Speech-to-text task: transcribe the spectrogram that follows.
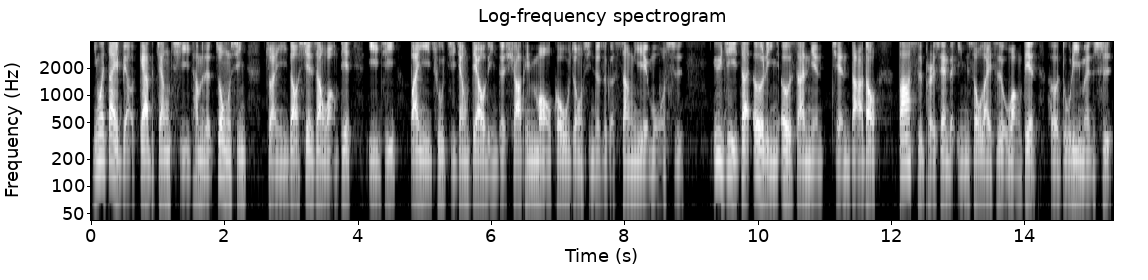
因为代表 Gap 将其他们的重心转移到线上网店以及搬移出即将凋零的 shopping mall 购物中心的这个商业模式，预计在二零二三年前达到八十 percent 的营收来自网店和独立门市。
